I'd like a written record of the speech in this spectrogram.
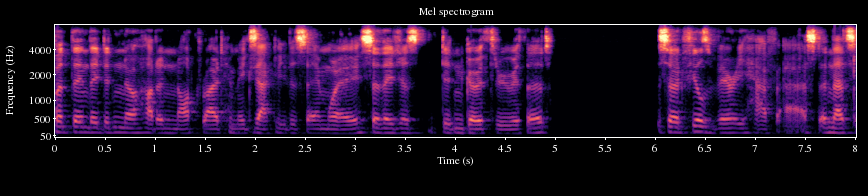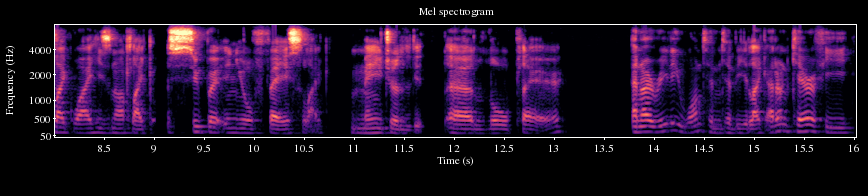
But then they didn't know how to not write him exactly the same way, so they just didn't go through with it. So it feels very half-assed, and that's like why he's not like super in your face like major uh, lore player and I really want him to be like I don't care if he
